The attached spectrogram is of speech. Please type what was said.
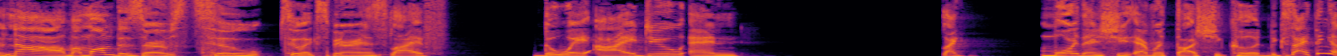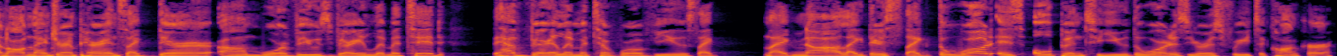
nah, my mom deserves to, to experience life the way I do and like more than she ever thought she could. Because I think a lot of Nigerian parents, like their, um, worldview is very limited. They have very limited worldviews. Like, like, nah, like there's like the world is open to you. The world is yours for you to conquer.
